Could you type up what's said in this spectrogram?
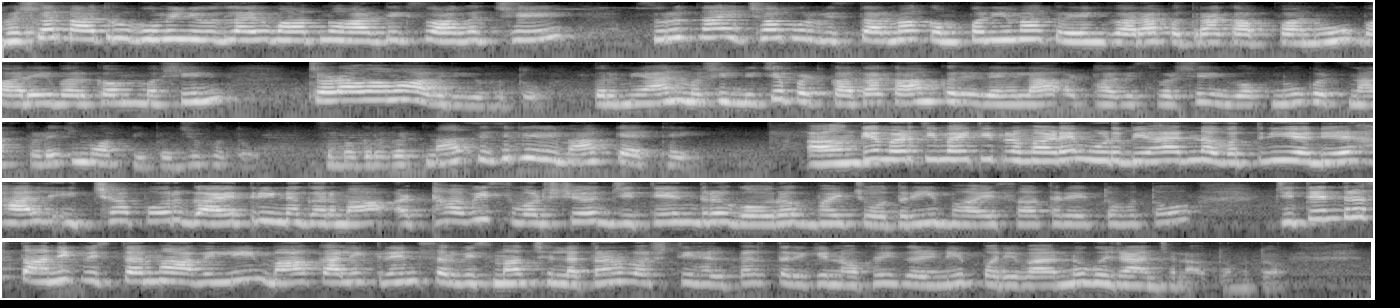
નમસ્કાર માતૃભૂમિ ન્યૂઝ લાઈવમાં આપનું હાર્દિક સ્વાગત છે. સુરતના ઈચ્છાપુર વિસ્તારમાં કંપનીમાં ક્રેન દ્વારા પતરા કાપવાનું ભારે ભરકમ મશીન ચડાવવામાં આવી રહ્યું હતું. દરમિયાન મશીન નીચે પટકાતા કામ કરી રહેલા અઠ્ઠાવીસ વર્ષીય યુવકનું ઘટના સ્થળે જ મોત નીપજ્યું હતું. સમગ્ર ઘટના સીસીટીવીમાં કેદ થઈ. આ અંગે મળતી માહિતી પ્રમાણે મૂળ બિહારના વતની અને હાલ ઈચ્છાપોર ગાયત્રીનગરમાં અઠ્ઠાવીસ વર્ષીય જીતેન્દ્ર ગૌરવભાઈ ચૌધરી ભાઈ સાથે રહેતો હતો. જીતેન્દ્ર સ્થાનિક વિસ્તારમાં આવેલી મા કાલી ક્રેન સર્વિસમાં છેલ્લા ત્રણ વર્ષથી હેલ્પર તરીકે નોકરી કરીને પરિવારનું ગુજરાન ચલાવતો હતો.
